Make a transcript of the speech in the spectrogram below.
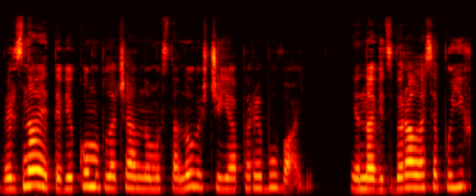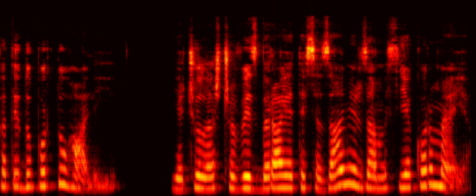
Ви ж знаєте, в якому плачевному становищі я перебуваю. Я навіть збиралася поїхати до Португалії. Я чула, що ви збираєтеся заміж за месьє Кормея.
